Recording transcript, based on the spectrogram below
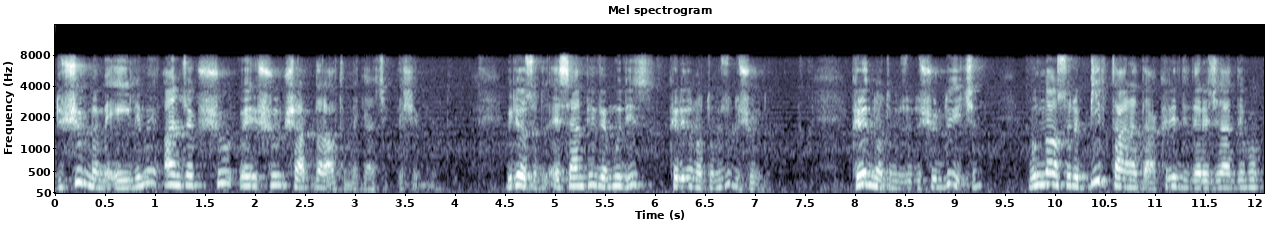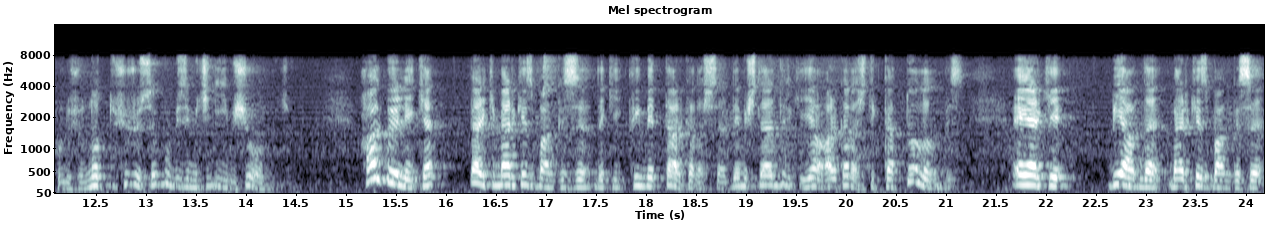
düşürmeme eğilimi ancak şu ve şu şartlar altında gerçekleşebiliyor. Biliyorsunuz S&P ve Moody's kredi notumuzu düşürdü. Kredi notumuzu düşürdüğü için bundan sonra bir tane daha kredi derecelendirme kuruluşu not düşürürse bu bizim için iyi bir şey olmayacak. Hal böyleyken belki Merkez Bankası'ndaki kıymetli arkadaşlar demişlerdir ki ya arkadaş dikkatli olalım biz. Eğer ki bir anda Merkez Bankası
